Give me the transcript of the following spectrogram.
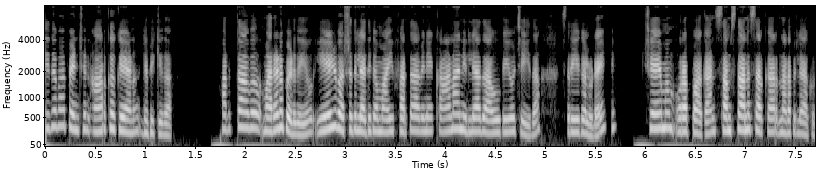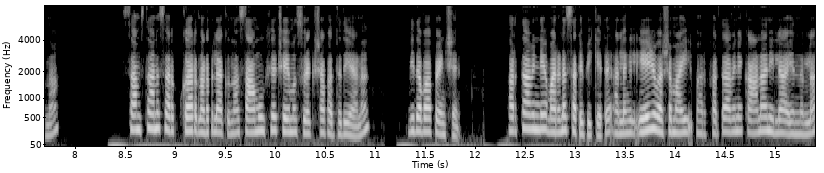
വിധവ പെൻഷൻ ആർക്കൊക്കെയാണ് ലഭിക്കുക? ഭർത്താവ് മരണപ്പെടുകയോ ഏഴ് വർഷത്തിലധികമായി ഭർത്താവിനെ കാണാനില്ലാതാവുകയോ ചെയ്ത സ്ത്രീകളുടെ ക്ഷേമം ഉറപ്പാക്കാൻ സംസ്ഥാന സർക്കാർ നടപ്പിലാക്കുന്ന സംസ്ഥാന സർക്കാർ നടപ്പിലാക്കുന്ന സാമൂഹ്യ ക്ഷേമ സുരക്ഷാ പദ്ധതിയാണ് വിധവ പെൻഷൻ. ഭർത്താവിന്റെ മരണ സർട്ടിഫിക്കറ്റ് അല്ലെങ്കിൽ ഏഴ് വർഷമായി ഭർത്താവിനെ കാണാനില്ല എന്നുള്ള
